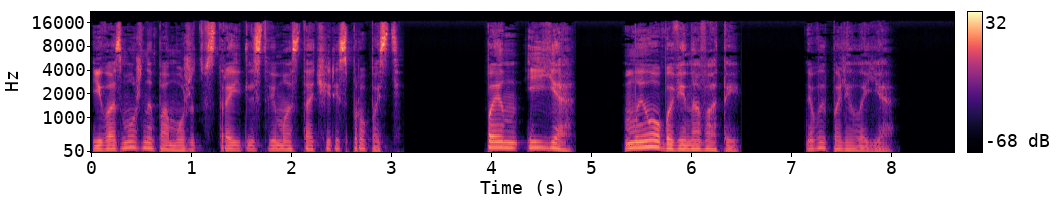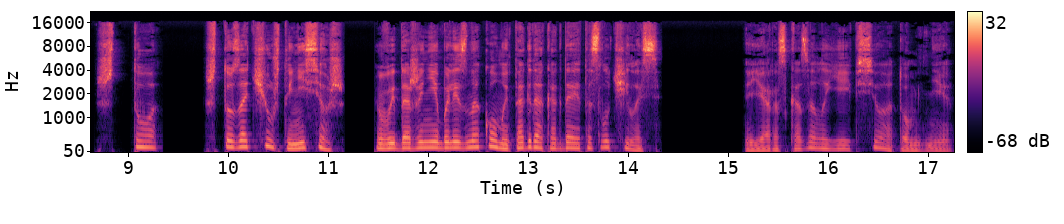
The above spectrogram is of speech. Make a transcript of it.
и, возможно, поможет в строительстве моста через пропасть. «Пен и я, мы оба виноваты», — выпалила я. «Что? Что за чушь ты несешь? Вы даже не были знакомы тогда, когда это случилось». Я рассказала ей все о том дне,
